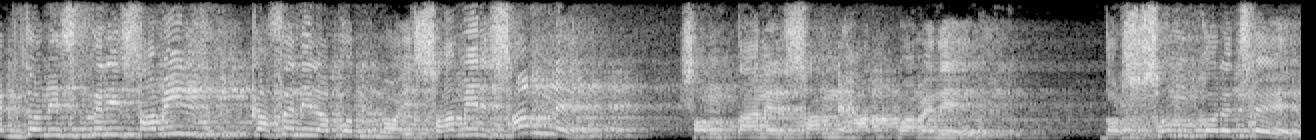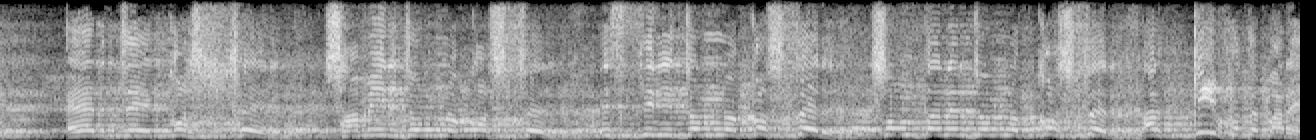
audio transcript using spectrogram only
একজন স্ত্রী স্বামীর কাছে নিরাপদ নয়, স্বামীর সামনে, সন্তানের সামনে হাত পা বেঁধে দর্শন করেছে। এর চেয়ে কষ্টের, স্বামীর জন্য কষ্টের, স্ত্রীর জন্য কষ্টের, সন্তানের জন্য কষ্টের আর কি হতে পারে?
